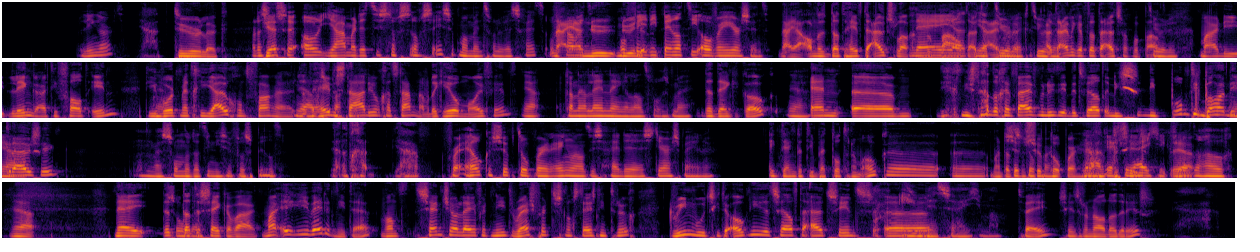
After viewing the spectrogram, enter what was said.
Lingard? Ja, tuurlijk. Maar dat is Jess- nog ste- oh ja, maar dat is nog, nog steeds het moment van de wedstrijd. Of, Nou ja, het- nu- vind je die penalty overheersend? Nou ja, anders, dat heeft de uitslag Nee, bepaald ja, ja, uiteindelijk. tuurlijk, tuurlijk. Uiteindelijk heeft dat de uitslag bepaald. Tuurlijk. Maar die Lingard, die valt in. Die wordt met gejuich ontvangen. dat het hele prachtig. stadion gaat staan. Nou, wat ik heel mooi vind. Ja, kan alleen in Engeland volgens mij. Dat denk ik ook. Ja. En ehm, die, die staat nog geen vijf minuten in het veld. En die, die pompt die bal in die kruising. Maar Zonder dat hij niet zoveel speelt. Ja, dat gaat... Ja, Voor elke subtopper in Engeland is hij de sterspeler. ik denk dat hij bij Tottenham ook... eh, eh, maar dat is een subtopper. Ja, precies. rechterrijtje. Ik vind Ja. het nog hoog. Ja. Nee, dat, is zeker waar. Maar je weet het niet, hè? Want Sancho levert niet. Rashford is nog steeds niet terug. Greenwood ziet er ook niet hetzelfde uit sinds Eén eh, wedstrijdje, man. twee. Sinds Ronaldo er is.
